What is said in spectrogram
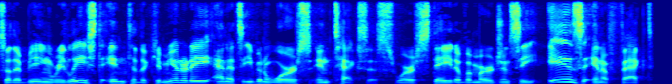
So they're being released into the community, and it's even worse in Texas, where a state of emergency is in effect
